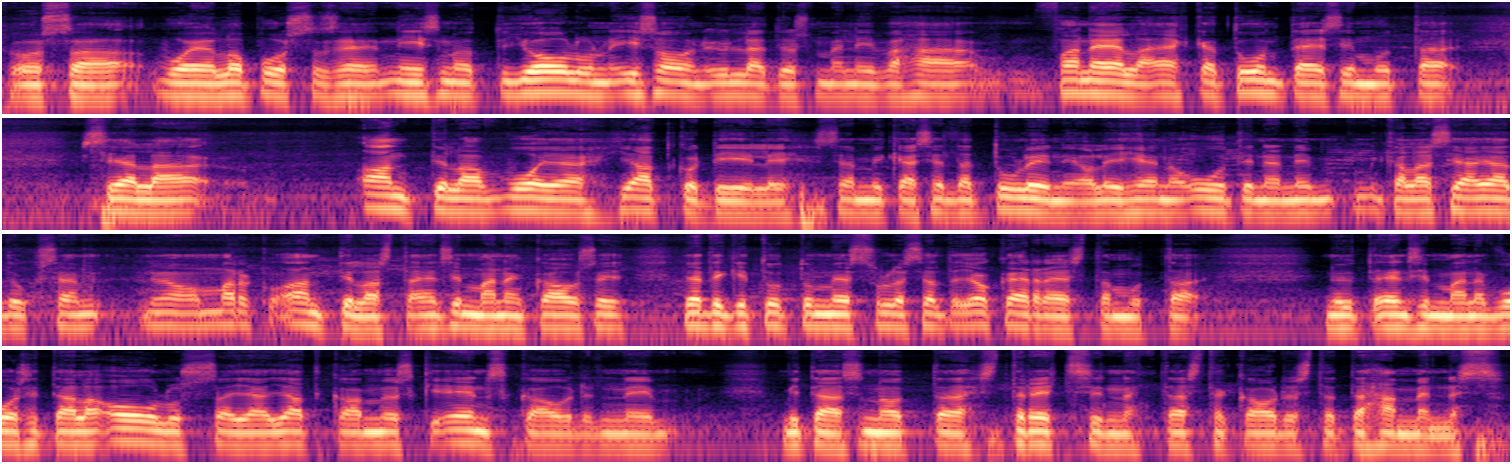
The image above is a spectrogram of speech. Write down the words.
Tuossa vuoden lopussa se niin sanottu joulun isoin yllätys meni vähän faneilla ehkä tunteisiin, mutta siellä Anttilan vuoden jatkodiili, se mikä sieltä tuli, niin oli hieno uutinen. Niin minkälaisia ajatuksia ne on Marko Anttilasta ensimmäinen kausi? Tietenkin tuttu mies sulle sieltä jokereista, mutta nyt ensimmäinen vuosi täällä Oulussa ja jatkaa myöskin ensi kauden. Niin mitä sanot Stretsin tästä kaudesta tähän mennessä?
